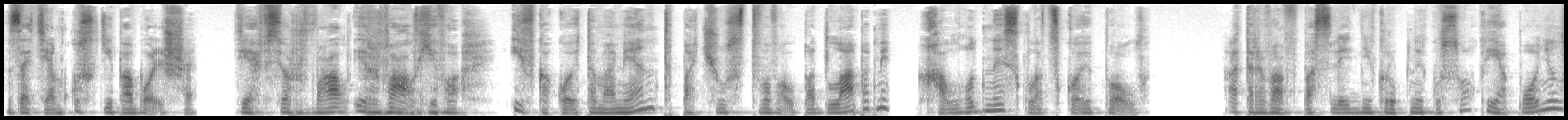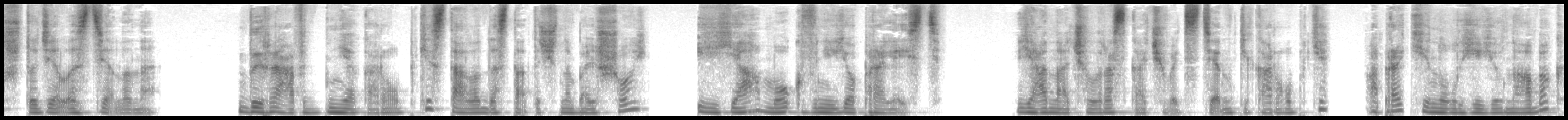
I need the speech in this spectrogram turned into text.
затем куски побольше. Я все рвал и рвал его, и в какой-то момент почувствовал под лапами холодный складской пол. Оторвав последний крупный кусок, я понял, что дело сделано. Дыра в дне коробки стала достаточно большой, и я мог в нее пролезть. Я начал раскачивать стенки коробки, опрокинул ее на бок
